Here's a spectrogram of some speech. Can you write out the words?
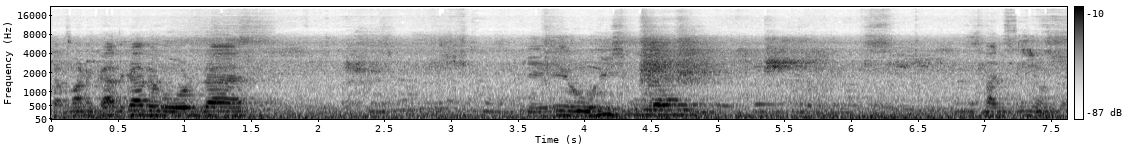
ਤਾਂ ਮਨ ਕਦ ਕਦ ਹੋੜਦਾ ਹੈ ਕਿ ਇਹ ਉਹੀ ਸਕੂਲ ਹੈ। ਸੱਚ ਨਹੀਂ ਹੁੰਦਾ।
